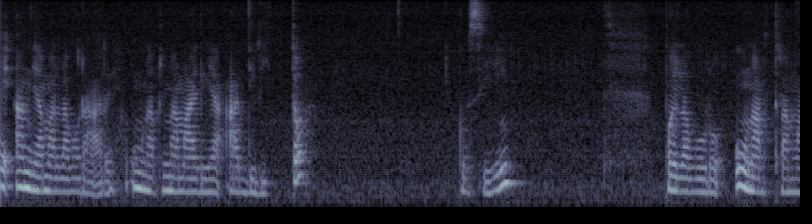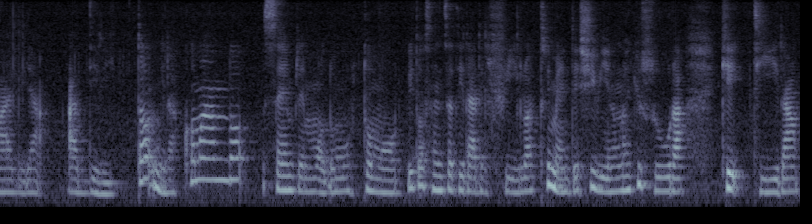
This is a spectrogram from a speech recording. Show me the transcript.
e andiamo a lavorare. Una prima maglia a diritto così. Poi lavoro un'altra maglia a diritto mi raccomando sempre in modo molto morbido senza tirare il filo altrimenti ci viene una chiusura che tira.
